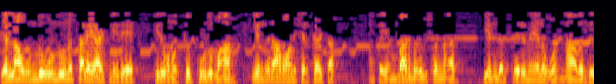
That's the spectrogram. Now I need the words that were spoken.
எல்லாம் உண்டு உண்டுன்னு தலையாட்டினதே இது உமக்கு கூடுமா? என்று ராமானுஜர் கேட்டார். அப்ப எம்பார் பதில் சொன்னார் இந்த பெருமையில ஒன்னாவது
